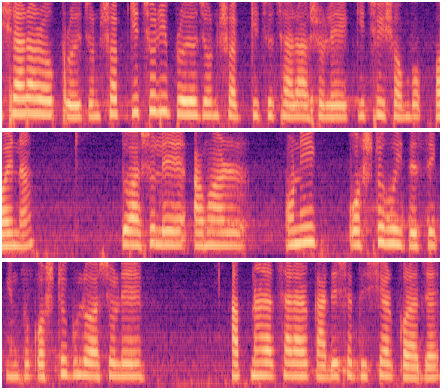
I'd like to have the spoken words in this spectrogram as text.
ইশারারও প্রয়োজন সব কিছুরই প্রয়োজন সব কিছু ছাড়া আসলে কিছুই সম্ভব হয় না। তো আসলে আমার অনেক কষ্ট হইতেছে, কিন্তু কষ্টগুলো আসলে আপনারা ছাড়া আর কাদের সাথে শেয়ার করা যায়?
